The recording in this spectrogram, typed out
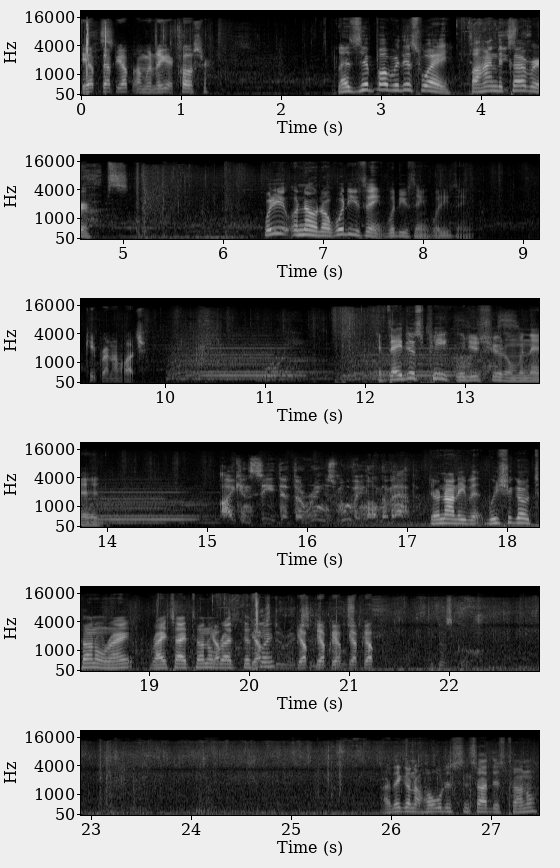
Yep, yep, yep. I'm gonna get closer. Let's zip over this way, behind the These cover. traps. What do you? No, no. What do you think? What do you think? What do you think? Keep running. Watch. If they just peek, we just shoot them in the head. I can see that the ring's moving on the map. They're not even. We should go tunnel, right? Right side tunnel, Yep, right this yep. way. Yep, yep, yep, yep, yep. Let us go. Are they gonna hold us inside this tunnel?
